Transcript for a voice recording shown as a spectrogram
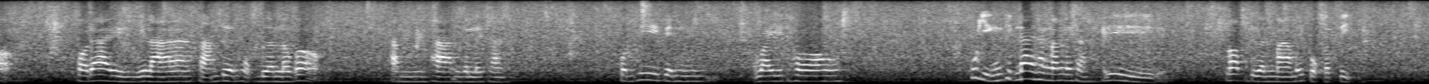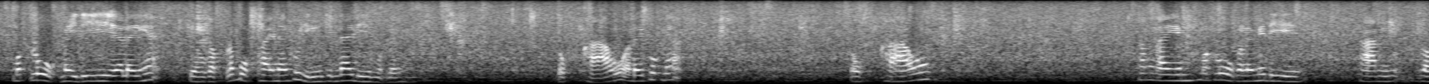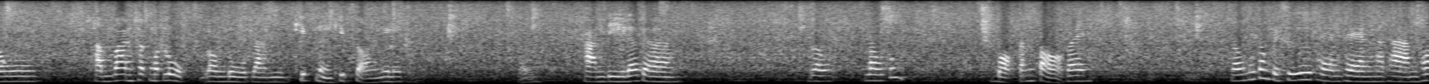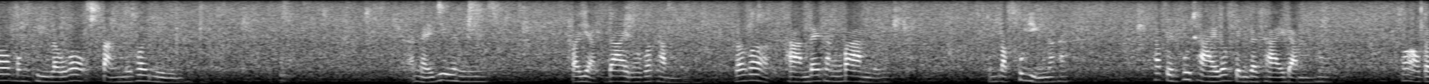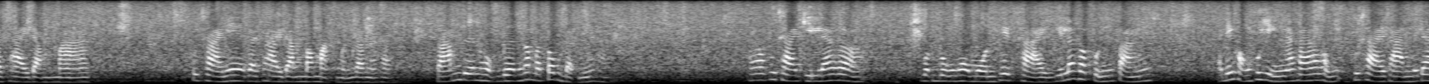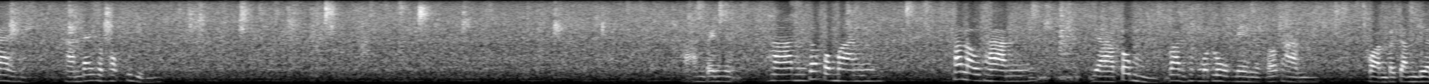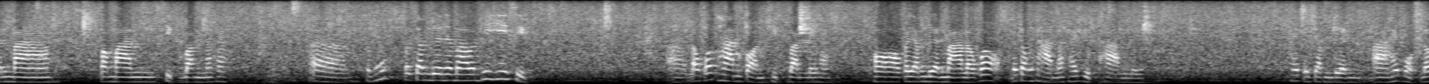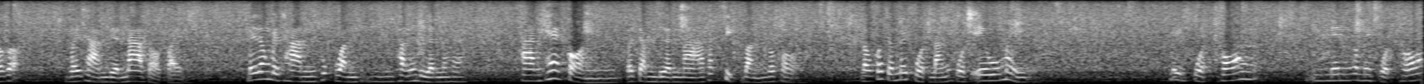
พอได้เวลาสามเดือนหกเดือนเราก็ทำทานกันเลยค่ะ คนที่เป็นวัยทอง ผู้หญิงกินได้ทั้งนั้นเลยค่ะ ที่รอบเดือนมาไม่ปกติ มดลูกไม่ดีอะไรเงี้ย เกี่ยวกับระบบภายในผู้หญิงกินได้ดีหมดเลยค่ะตกขาวอะไรพวกเนี้ย ตกขาว ข้างในมดลูกอะไรไม่ดี ทานลองทำว่านชักมดลูก ลองดูตามคลิปหนึ่งคลิปสองนี่เลยค่ะทานดีแล้วจะ เราเราก็บอกกันต่อไป เราไม่ต้องไปซื้อแพงๆมาทาน เพราะบางทีเราก็ตังค์ไม่ค่อยมี อันไหนที่มันประหยัดได้เราก็ทำแล้วก็ทานได้ทั้งบ้านเลย สำหรับผู้หญิงนะคะ ถ้าเป็นผู้ชายต้องเป็นกระชายดำค่ะก็เอากระชายดำมา ผู้ชายนี่กระชายดำมาหมักเหมือนกันนะคะสามเดือนหกเดือนก็มาต้มแบบนี้ค่ะถ้าผู้ชายกินแล้วก็บำรุงฮอร์โมนเพศชายกินแล้วก็ปึงฝัง อันนี้ของผู้หญิงนะคะ ของผู้ชายทานไม่ได้ทานได้เฉพาะผู้หญิงทานเป็นทานก็ประมาณ ถ้าเราทาน ยาต้มบ้านทักมดลูกเนี่ยเราก็ทานก่อนประจำเดือนมาประมาณสิบวันนะคะสมมติประจำเดือนจะมาวันที่ยี่สิบเราก็ทานก่อนสิบวันเลยค่ะ พอประจำเดือนมาเราก็ไม่ต้องทานนะคะ หยุดทานเลย ให้ประจำเดือนมาให้หมดแล้วก็ไว้ทานเดือนหน้าต่อไป ไม่ต้องไปทานทุกวันทั้งเดือนนะคะ ทานแค่ก่อนประจำเดือนมาสักสิบวันก็พอ เราก็จะไม่ปวดหลังปวดเอวไม่ ไม่ปวดท้องมีเมนก็ไม่ปวดท้อง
